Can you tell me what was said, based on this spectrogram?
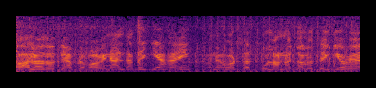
હાલો તો ત્યાં આપણે ભાવીને હાલતા થઈ ગયા હાઈ અને વરસાદ ફૂલાનો ચાલુ થઈ ગયો હે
